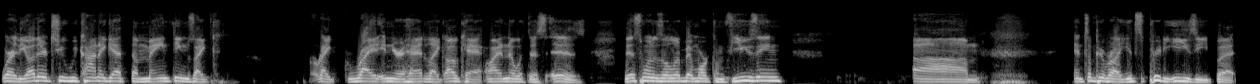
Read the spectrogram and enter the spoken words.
where the other two we kind of get the main themes like like right in your head, like okay, I know what this is. This one is a little bit more confusing. Um, and some people are like, it's pretty easy, but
